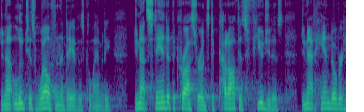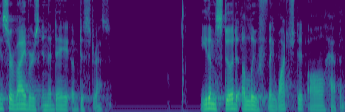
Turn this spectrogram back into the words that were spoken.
Do not loot his wealth in the day of his calamity. Do not stand at the crossroads to cut off his fugitives. Do not hand over his survivors in the day of distress. Edom stood aloof. They watched it all happen.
